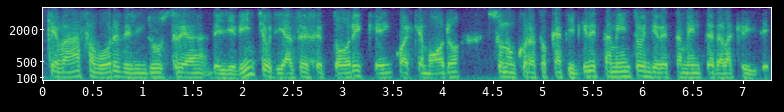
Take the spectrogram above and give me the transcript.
che va a favore dell'industria degli eventi o di altri settori che in qualche modo sono ancora toccati direttamente o indirettamente dalla crisi.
